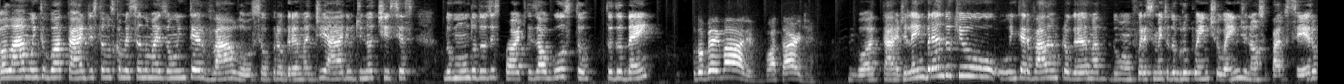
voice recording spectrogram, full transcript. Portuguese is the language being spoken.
Olá, muito boa tarde. Estamos começando mais um intervalo, o seu programa diário de notícias do mundo dos esportes. Augusto, tudo bem? Tudo bem, Mário. Boa tarde. Boa tarde. Lembrando que o, o intervalo é um programa do um oferecimento do grupo End to End, nosso parceiro.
